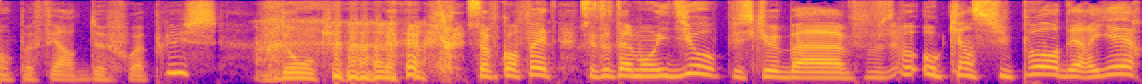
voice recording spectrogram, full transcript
On peut faire deux fois plus. Donc, sauf qu'en fait, c'est totalement idiot puisque bah aucun support derrière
